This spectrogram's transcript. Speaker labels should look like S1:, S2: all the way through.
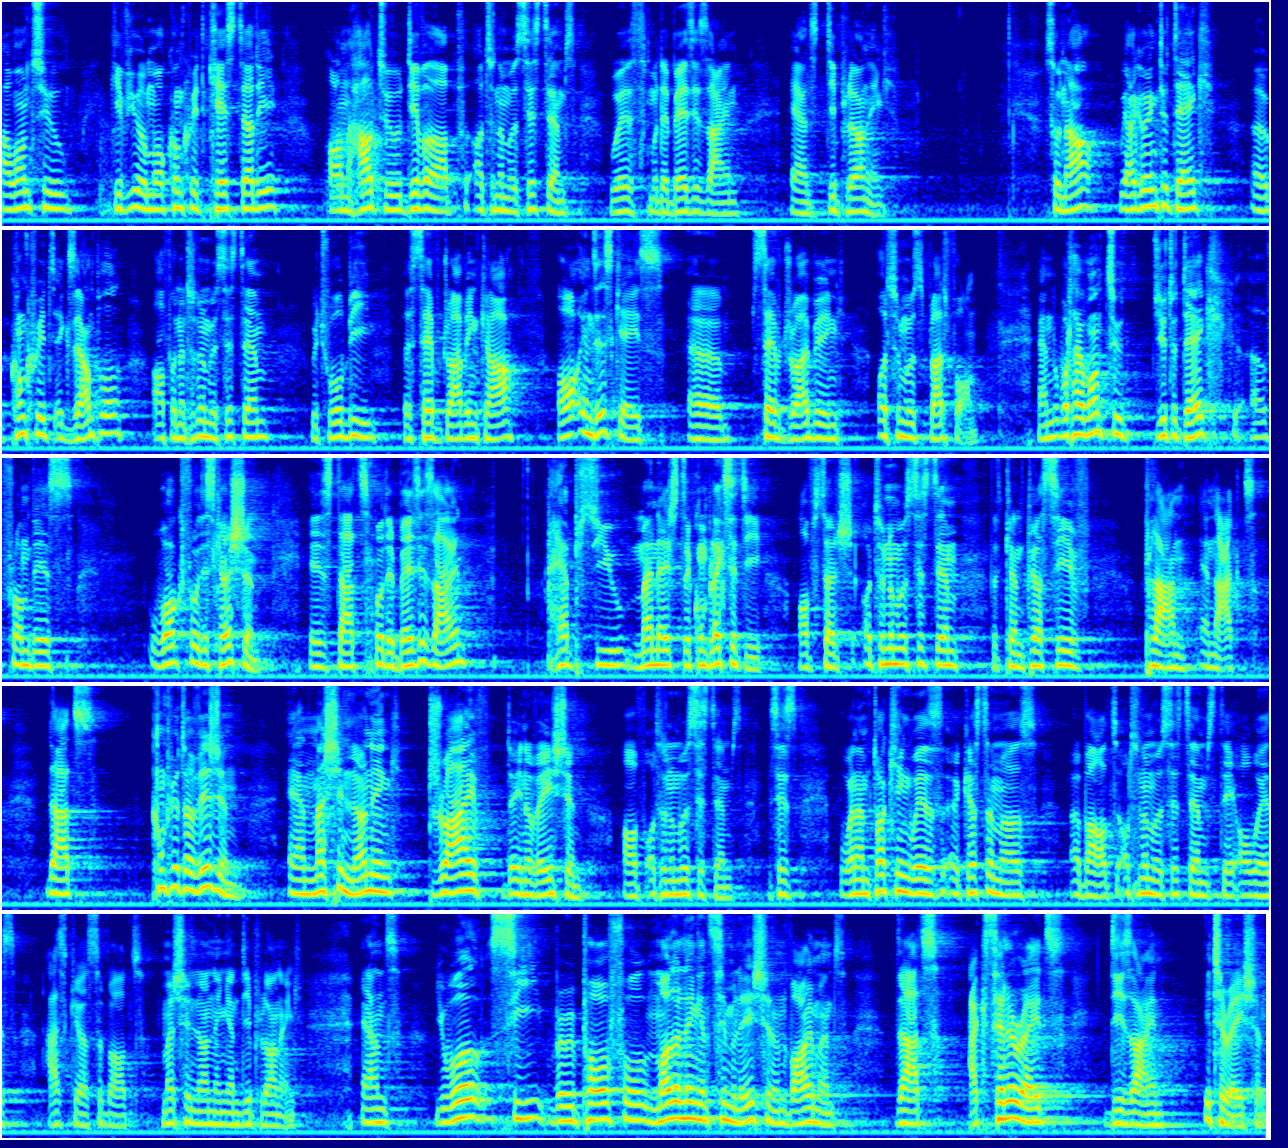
S1: I want to give you a more concrete case study on how to develop autonomous systems with model-based design and deep learning. So now we are going to take a concrete example of an autonomous system which will be a self-driving car, or in this case, a self-driving autonomous platform. And what I want to, you to take uh, from this workflow discussion is that model-based design helps you manage the complexity of such autonomous system that can perceive, plan, and act. That computer vision and machine learning drive the innovation of autonomous systems. This is when I'm talking with uh, customers about autonomous systems, they always ask us about machine learning and deep learning. And you will see very powerful modeling and simulation environment that accelerates design iteration.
